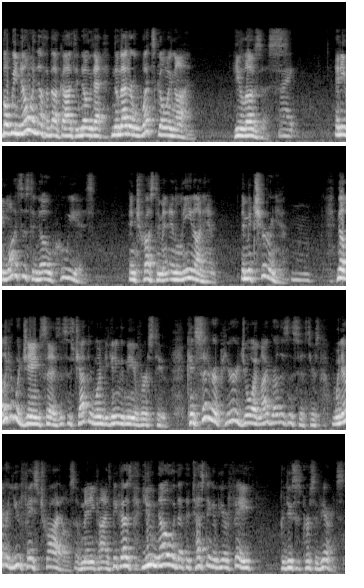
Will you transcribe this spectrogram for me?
But we know enough about God to know that no matter what's going on, He loves us. Right. And He wants us to know who He is and trust Him and, and lean on Him and mature in Him. Mm-hmm. Now look at what James says. This is chapter 1, beginning with me in verse 2. Consider a pure joy, my brothers and sisters, whenever you face trials of many kinds, because you know that the testing of your faith produces perseverance.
